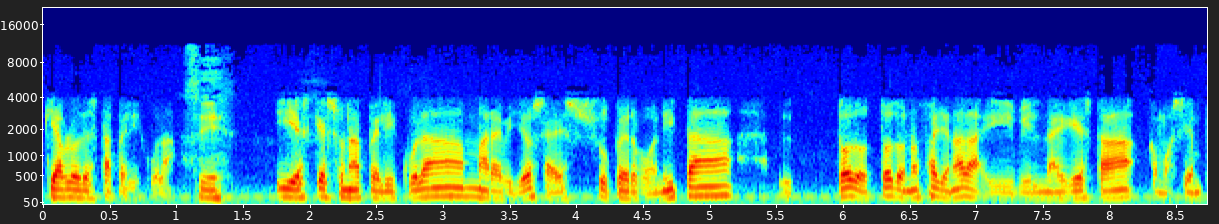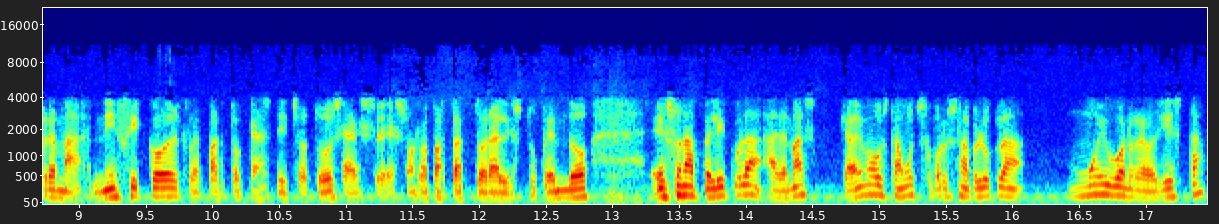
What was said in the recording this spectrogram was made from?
que hablo de esta película. Sí. Y es que es una película maravillosa, es súper bonita, todo, todo, no falla nada. Y Bill Nighy está, como siempre, magnífico. El reparto que has dicho tú, o sea, es, un reparto actoral estupendo. Es una película, además, que a mí me gusta mucho porque es una película muy buen reollista.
